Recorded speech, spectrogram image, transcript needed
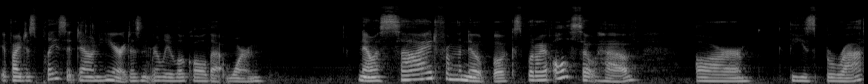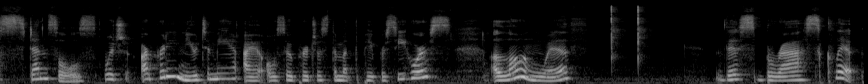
if I just place it down here, it doesn't really look all that worn. Now, aside from the notebooks, what I also have are these brass stencils, which are pretty new to me. I also purchased them at the Paper Seahorse, along with this brass clip.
